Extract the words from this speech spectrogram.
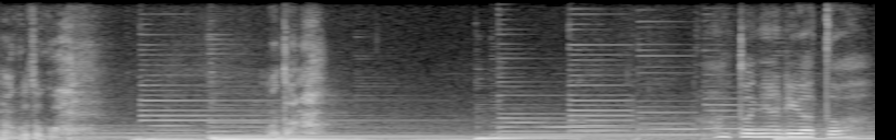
なことこ。またな。本当にありがとう。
